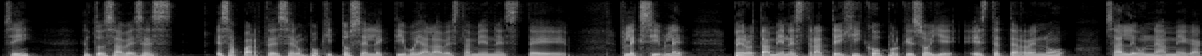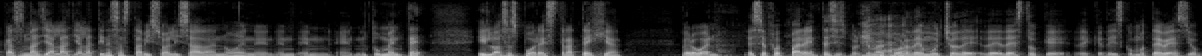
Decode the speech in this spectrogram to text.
¿Sí? Entonces, a veces esa parte de ser un poquito selectivo y a la vez también este, flexible, pero también estratégico, porque es, oye, este terreno sale una mega casa, es más, ya la, ya la tienes hasta visualizada, ¿no? En, en, en, tu mente y lo haces por estrategia. Pero bueno, ese fue paréntesis porque me acordé mucho de, de, esto que, de que dices cómo te ves. Yo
